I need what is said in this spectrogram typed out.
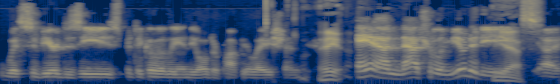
with severe disease, particularly in the older population. Hey. And natural immunity yes. uh,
